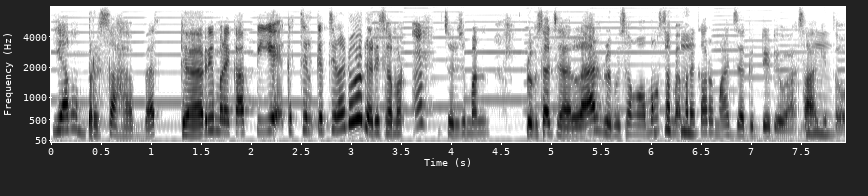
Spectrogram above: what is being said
yang bersahabat dari mereka piye kecil-kecil. Aduh dari zaman eh jadi zaman belum bisa jalan belum bisa ngomong sampai mereka remaja gede dewasa Mm. gitu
